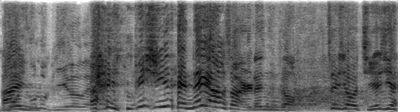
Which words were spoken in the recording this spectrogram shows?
哎，哎，你必须得那样式儿的，你知道？这叫节俭。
